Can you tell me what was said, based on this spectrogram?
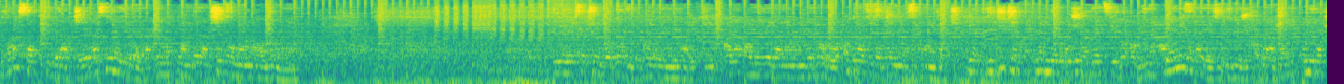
Dwa statki graczy, Rasty Raidera i Nordlandera siedzą na ogonie. Nie jesteśmy gotowi do kolejnej walki, ale oni nie dają nam wyboru. Od razu zaczęli nas okrążać. Jak widzicie, Nordlander używa greckiego ognia, ale nie zadaje zbyt dużych obrażeń, ponieważ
